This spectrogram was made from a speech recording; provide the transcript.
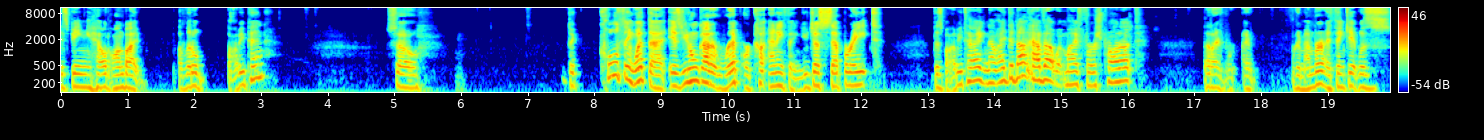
is being held on by a little bobby pin. So, the cool thing with that is you don't got to rip or cut anything. You just separate this bobby tag. Now, I did not have that with my first product that I, I remember. I think it was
